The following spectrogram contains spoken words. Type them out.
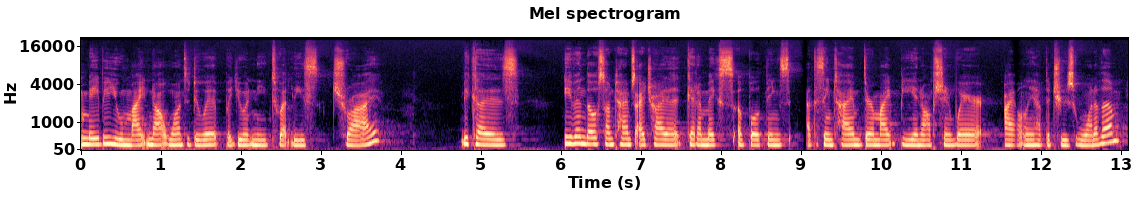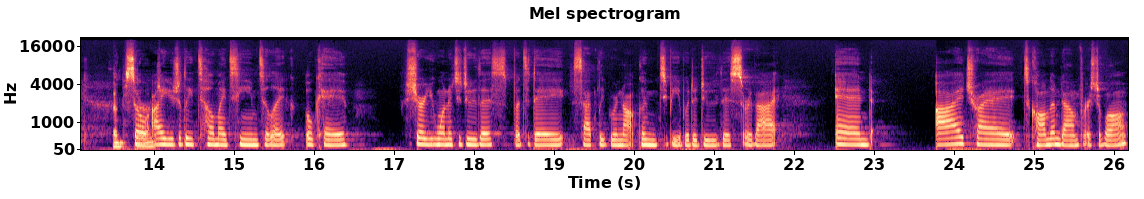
maybe you might not want to do it, but you would need to at least try. Because even though sometimes I try to get a mix of both things at the same time, there might be an option where I only have to choose one of them. So I usually tell my team to like, okay, sure you wanted to do this, but today sadly we're not going to be able to do this or that. And I try to calm them down first of all.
